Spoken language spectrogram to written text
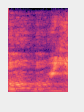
Oh, yeah.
